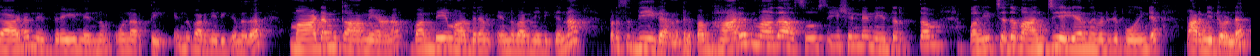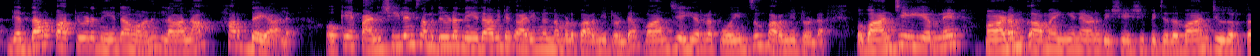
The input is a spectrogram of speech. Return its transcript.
ഗാഠനിദ്രയിൽ നിന്നും ഉണർത്തി എന്ന് പറഞ്ഞിരിക്കുന്നത് മാഡം കാമയാണ് വന്ദേ മാതരം എന്ന് പറഞ്ഞിരിക്കുന്ന പ്രസിദ്ധീകരണത്തിൽ. ഇപ്പൊ ഭാരത് മാതാ അസോസിയേഷന്റെ നേതൃത്വം വഹിച്ചത് വാഞ്ചി അയ്യർ എന്നിവരുടെ ഒരു പോയിന്റ് പറഞ്ഞിട്ടുണ്ട്. ഗദ്ദാർ പാർട്ടിയുടെ നേതാവാണ് ലാല ഹർദയാൽ. ഓക്കെ പരിശീലൻ സമിതിയുടെ നേതാവിന്റെ കാര്യങ്ങൾ നമ്മൾ പറഞ്ഞിട്ടുണ്ട്. വാഞ്ചി അയ്യറുടെ പോയിന്റ്സും പറഞ്ഞിട്ടുണ്ട്. അപ്പോൾ വാഞ്ചി അയ്യറിനെ മാഡം കാമ ഇങ്ങനെയാണ് വിശേഷിപ്പിച്ചത്. വാഞ്ചി ഉതിർത്ത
